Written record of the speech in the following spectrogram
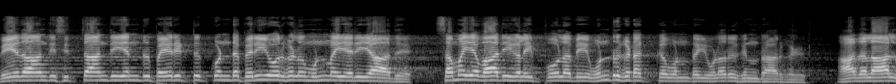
வேதாந்தி சித்தாந்தி என்று பெயரிட்டுக் கொண்ட பெரியோர்களும் உண்மை அறியாது. சமயவாதிகளைப் போலவே ஒன்று கிடக்க ஒன்றை உளறுகின்றார்கள். ஆதலால்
